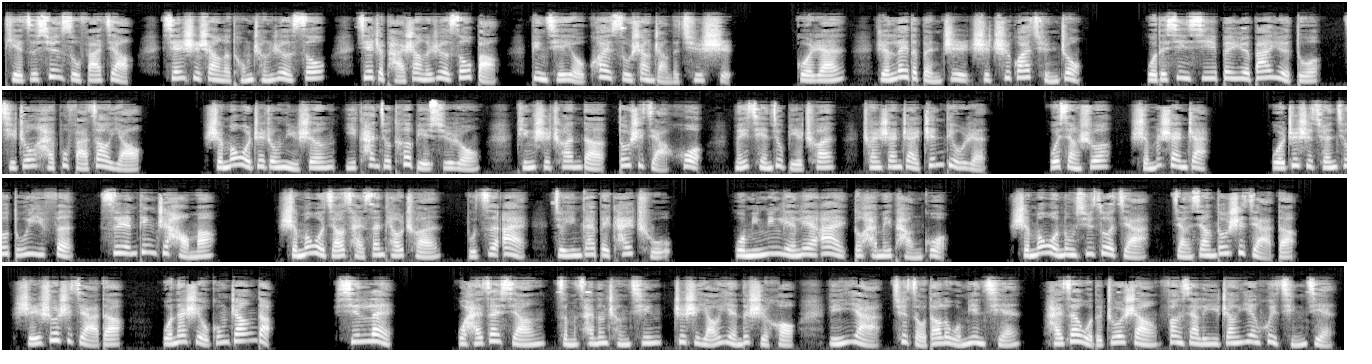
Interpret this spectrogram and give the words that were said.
帖子迅速发酵，先是上了同城热搜，接着爬上了热搜榜，并且有快速上涨的趋势。果然，人类的本质是吃瓜群众。我的信息被越扒越多，其中还不乏造谣，什么我这种女生一看就特别虚荣，平时穿的都是假货，没钱就别穿，穿山寨真丢人。我想说什么山寨？我这是全球独一份私人定制好吗？什么我脚踩三条船不自爱就应该被开除？我明明连恋爱都还没谈过。什么我弄虚作假，奖项都是假的？谁说是假的？我那是有公章的。心累，我还在想怎么才能澄清这是谣言的时候，林雅却走到了我面前，还在我的桌上放下了一张宴会请柬。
